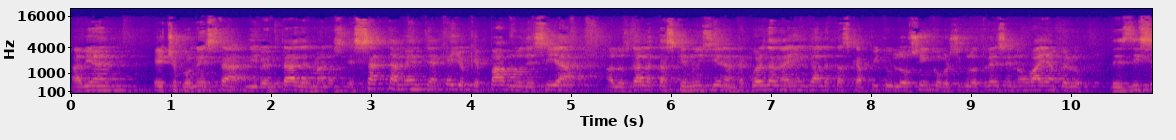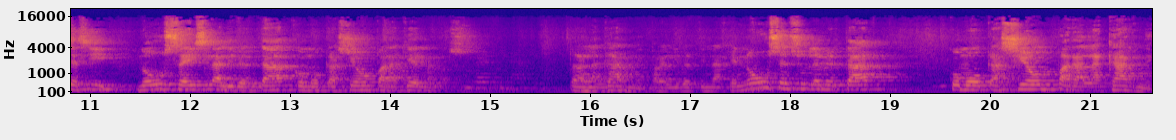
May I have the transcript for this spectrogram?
habían hecho con esta libertad, hermanos, exactamente aquello que Pablo decía a los Gálatas que no hicieran. ¿Recuerdan ahí en Gálatas capítulo 5, versículo 13? No vayan, pero les dice así, no uséis la libertad como ocasión para qué, hermanos? Para la carne, para el libertinaje. No usen su libertad como ocasión para la carne.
